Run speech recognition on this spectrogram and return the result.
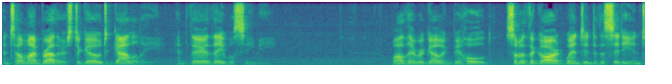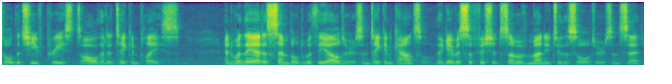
and tell my brothers to go to Galilee, and there they will see me. While they were going, behold, some of the guard went into the city and told the chief priests all that had taken place. And when they had assembled with the elders and taken counsel, they gave a sufficient sum of money to the soldiers, and said,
